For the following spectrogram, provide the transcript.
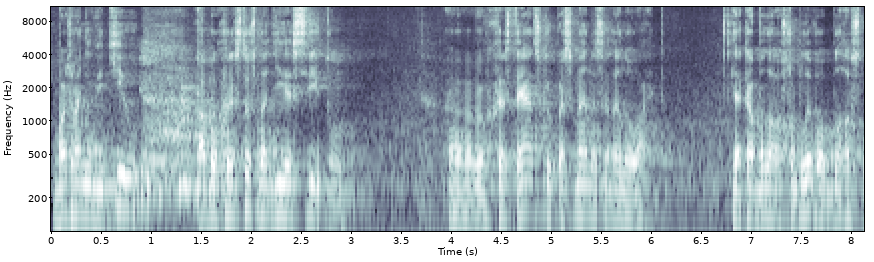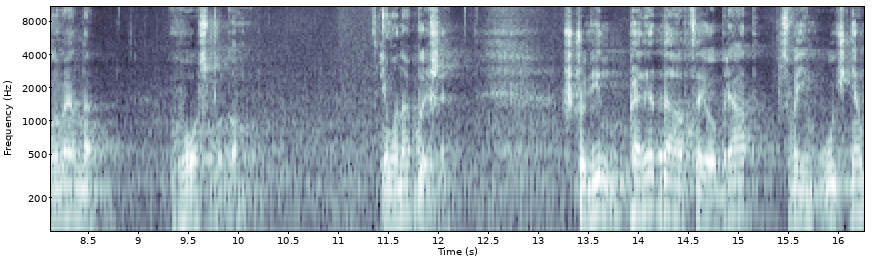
Бажання віків або Христос Надія світу е, християнської письменниці Елени Вайт, яка була особливо благословенна Господом. І вона пише, що він передав цей обряд своїм учням,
